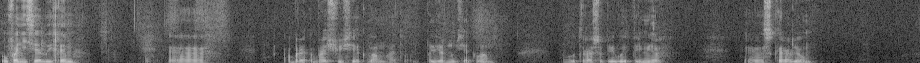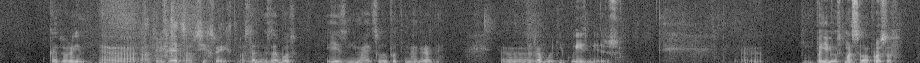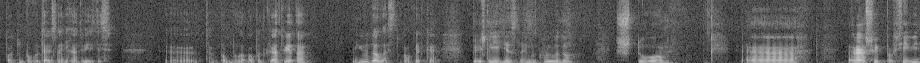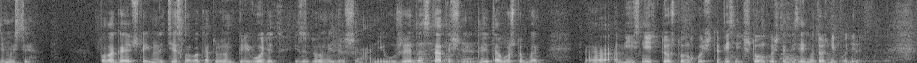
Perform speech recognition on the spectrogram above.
Уфанисия Лихем, обращусь я к вам, повернусь я к вам. Вот Раша приводит пример с королем, который отвлекается от всех своих остальных забот и занимается выплатой награды работнику из Мидраша. Появилась масса вопросов, потом попытаюсь на них ответить. Там была попытка ответа, не удалась эта попытка. Пришли единственное мы к выводу, что э, Раши, по всей видимости, полагает, что именно те слова, которые он приводит из этого Мидраша, они уже достаточны для того, чтобы э, объяснить то, что он хочет объяснить. Что он хочет объяснить, мы тоже не поняли.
